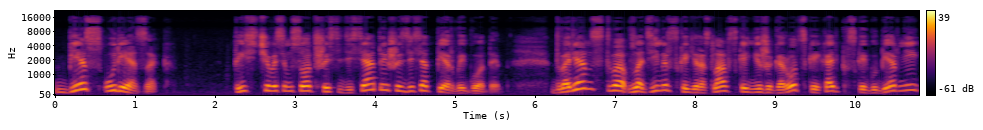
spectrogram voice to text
без урезок. 1860-61 годы. Дворянство Владимирской, Ярославской, Нижегородской и Харьковской губерний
